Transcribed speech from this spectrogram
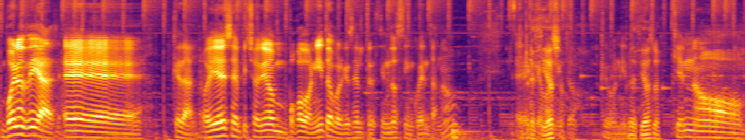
Buenos días. eh, ¿Qué tal? Hoy es episodio un poco bonito porque es el 350, ¿no? Eh, Precioso. Qué bonito. Qué bonito. Precioso. ¿Quién no...?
